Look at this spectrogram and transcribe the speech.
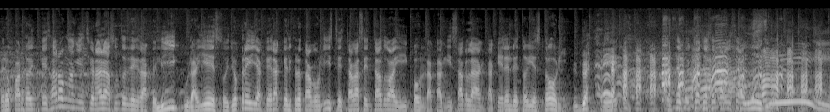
pero cuando empezaron a mencionar el asunto de la película y eso, yo creía que era que el protagonista estaba sentado ahí con la camisa blanca, que era el de Toy Story. Ese muchacho se parece a Woody.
